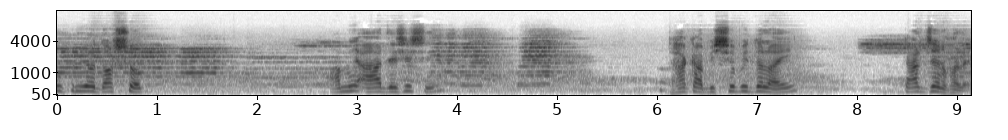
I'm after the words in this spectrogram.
সুপ্রিয় দর্শক, আমি আজ এসেছি ঢাকা বিশ্ববিদ্যালয় কার্জন হলে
